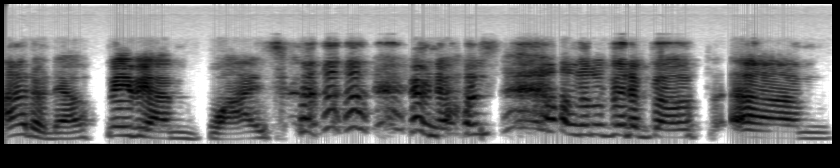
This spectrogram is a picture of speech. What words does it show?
I don't know. Maybe I'm wise. Who knows? A little bit of both. Um,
